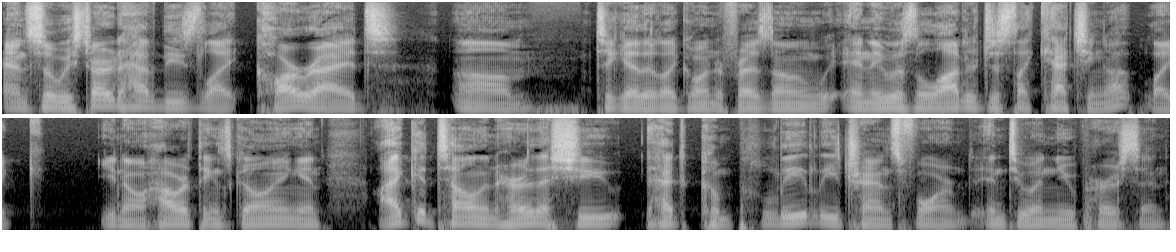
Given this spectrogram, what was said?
And so we started to have these like car rides um, together, like going to Fresno, and, we- and it was a lot of just like catching up, like you know how are things going, and I could tell in her that she had completely transformed into a new person,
